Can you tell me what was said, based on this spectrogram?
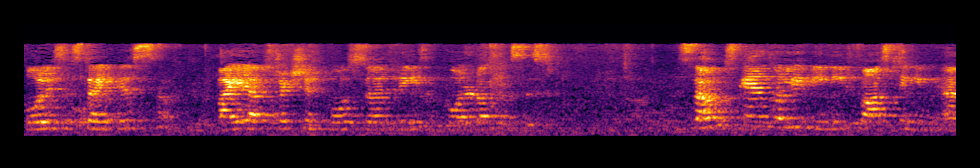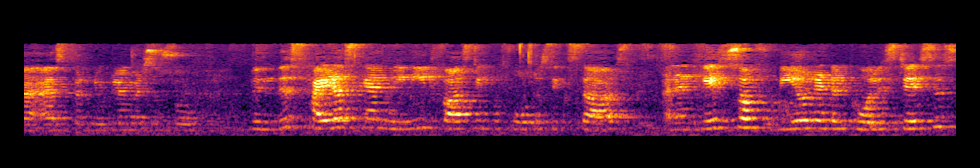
cholecystitis, bile obstruction post surgeries, and choledochal cyst. Some scans only we need fasting in, uh, as per nuclear medicine. So in this HIDA scan, we need fasting for 4 to 6 hours. And in cases of neonatal cholestasis,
